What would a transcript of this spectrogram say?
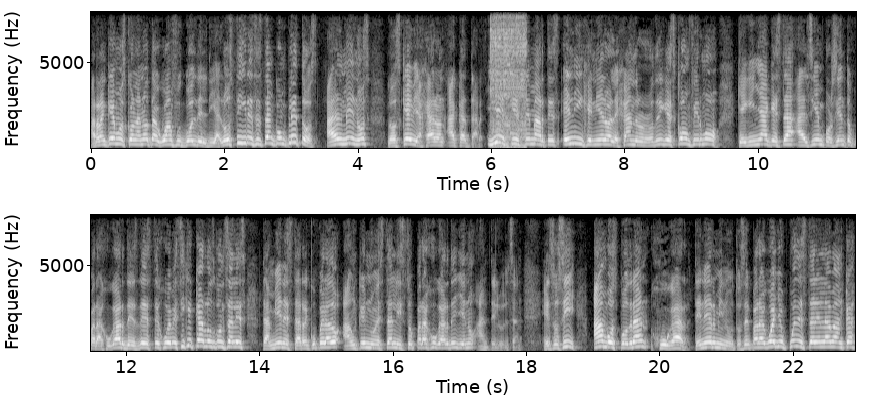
Arranquemos con la nota One Fútbol del día. Los Tigres están completos, al menos los que viajaron a Qatar. Y es que este martes el ingeniero Alejandro Rodríguez confirmó que Guiñac está al 100% para jugar desde este jueves y que Carlos González también está recuperado, aunque no está listo para jugar de lleno ante el Ulsan. Eso sí, ambos podrán jugar, tener minutos. El paraguayo puede estar en la banca,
